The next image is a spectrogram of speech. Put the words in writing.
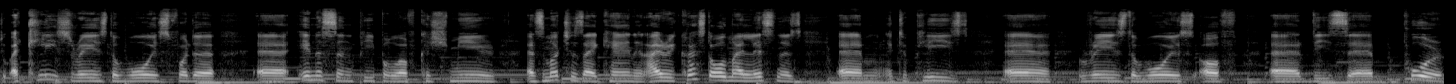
to at least raise the voice for the uh, innocent people of Kashmir as much as I can, and I request all my listeners um, to please uh, raise the voice of these uh, poor,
